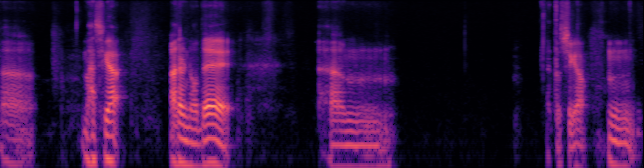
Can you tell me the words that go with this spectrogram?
あ街があるので、うん、えっと、違う。うん、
